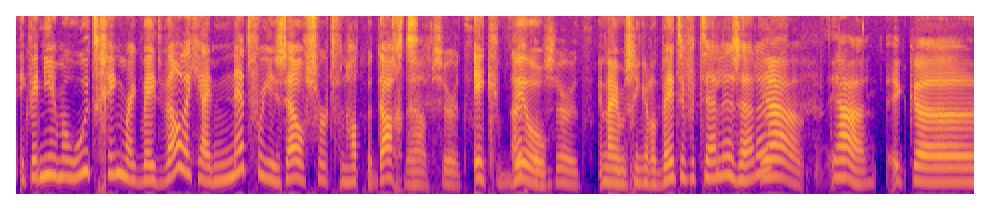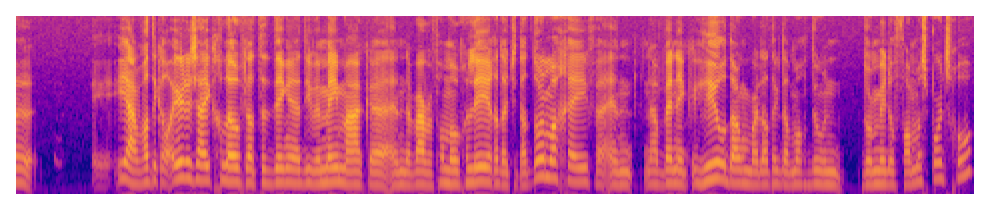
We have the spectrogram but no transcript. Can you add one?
Ik weet niet helemaal hoe het ging, maar ik weet wel dat jij net voor jezelf soort van had bedacht. Ja, absurd. Ik wil. absurd. Nou, ja, misschien kan je dat beter vertellen zelf. Ja, ja, ik, eh, ja, wat ik al eerder zei, ik geloof dat de dingen die we meemaken en waar we van mogen leren, dat je dat door mag geven. En nou ben ik heel dankbaar dat ik dat mag doen door middel van mijn sportschool.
